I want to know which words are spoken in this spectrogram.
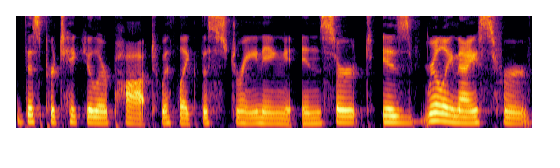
this particular pot with like the straining insert is really nice for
